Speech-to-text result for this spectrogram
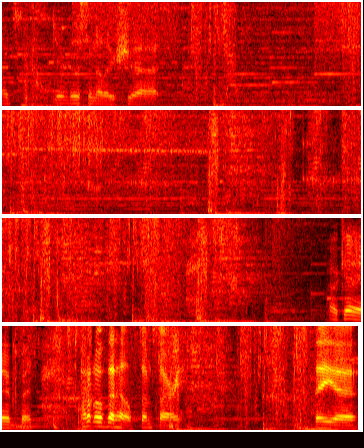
let's give this another shot. Okay, but I don't know if that helped. I'm sorry. They uh,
